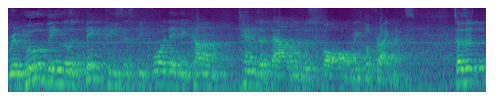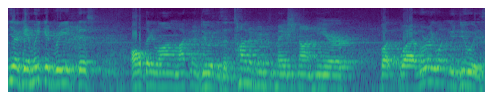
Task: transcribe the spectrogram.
removing those big pieces before they become tens of thousands of small lethal fragments. So, you know, again, we could read this all day long. I'm not going to do it. There's a ton of information on here. But what I really want you to do is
